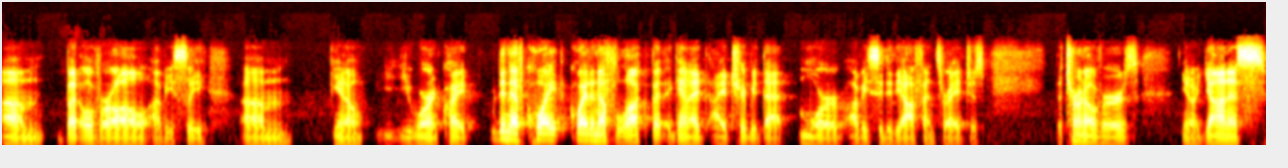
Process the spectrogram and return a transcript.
Um, but overall, obviously, um, you know, you weren't quite didn't have quite quite enough luck. But again, I, I attribute that more obviously to the offense, right? Just the turnovers. You know, Giannis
